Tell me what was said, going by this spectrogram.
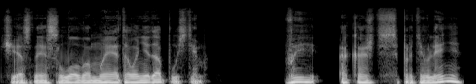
Честное слово, мы этого не допустим. Вы окажете сопротивление?»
